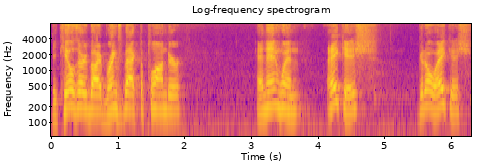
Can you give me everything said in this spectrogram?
he kills everybody, brings back the plunder. And then when Achish, good old Achish,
